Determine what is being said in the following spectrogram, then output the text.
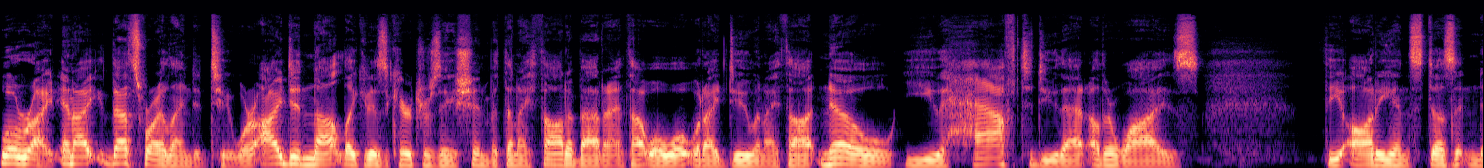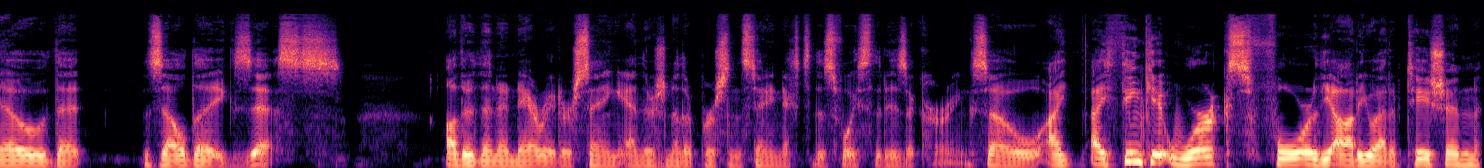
Well, right, and I that's where I landed too, where I did not like it as a characterization, but then I thought about it and I thought, well, what would I do? And I thought, no, you have to do that, otherwise, the audience doesn't know that Zelda exists other than a narrator saying, and there's another person standing next to this voice that is occurring. So I, I think it works for the audio adaptation,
